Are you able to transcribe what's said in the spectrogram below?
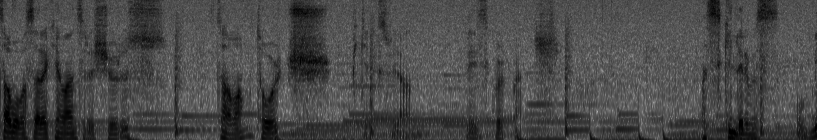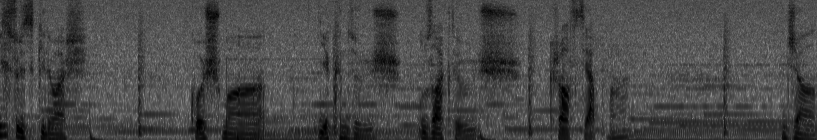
Taba basarak hemen tıraşıyoruz. Tamam torch, pickaxe filan. Basic workbench. Skill'lerimiz. Bir sürü skill var. Koşma, yakın dövüş, uzak dövüş, craft yapma, can,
